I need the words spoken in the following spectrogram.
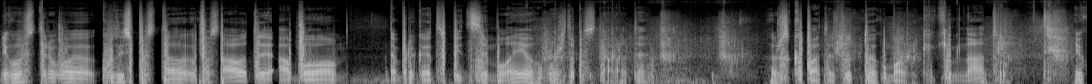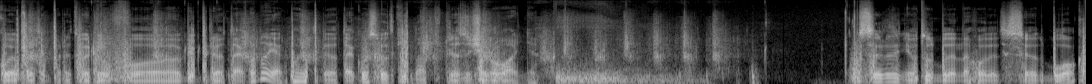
Якогось треба кудись поставити, або, наприклад, під землею його можна поставити. Розкопати тут таку маленьку кімнату, яку я потім перетворю в е, бібліотеку. Ну, як бібліотеку, ось от кімнату для зачарування. Всередині тут буде знаходитися блок.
